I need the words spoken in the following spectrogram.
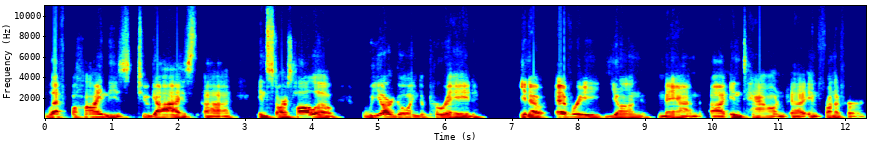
left behind these two guys uh, in Stars Hollow, we are going to parade." You know, every young man uh, in town uh, in front of her,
